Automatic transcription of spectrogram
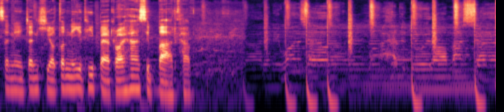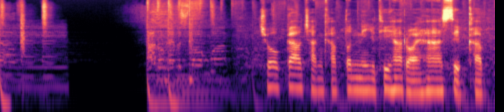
เสน่ห์จันเขียวต้นนี้อยู่ที่ 850 บาทครับโชค 9 ชั้นครับ ต้นนี้อยู่ที่ 550 ครับ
